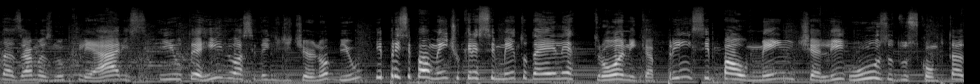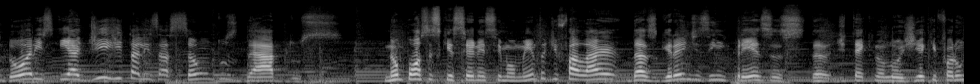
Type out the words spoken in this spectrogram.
das armas nucleares e o terrível acidente de Chernobyl, e principalmente o crescimento da eletrônica, principalmente ali o uso dos computadores e a digitalização dos dados. Não posso esquecer nesse momento de falar das grandes empresas de tecnologia que foram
